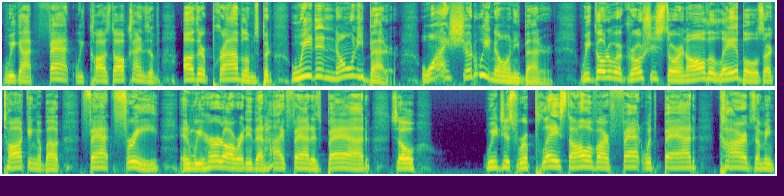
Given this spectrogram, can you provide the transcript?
we got fat. We caused all kinds of other problems, but we didn't know any better. Why should we know any better? We go to a grocery store, and all the labels are talking about fat free, and we heard already that high fat is bad. So we just replaced all of our fat with bad carbs. I mean,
